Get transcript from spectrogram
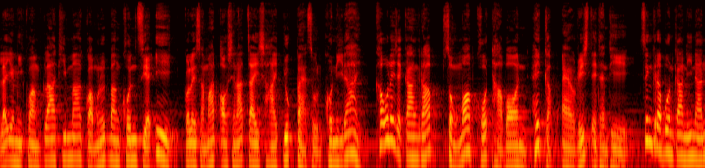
และยังมีความกล้าที่มากกว่ามนุษย์บางคนเสียอีก ก็เลยสามารถเอาชนะใจชายยุค 80 คนนี้ได้ เขาเลยจัดการรับส่งมอบโค้ดถาวรให้กับแอริสในทันที ซึ่งกระบวนการนี้นั้น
